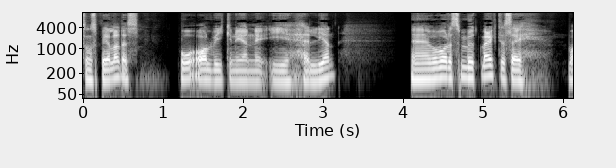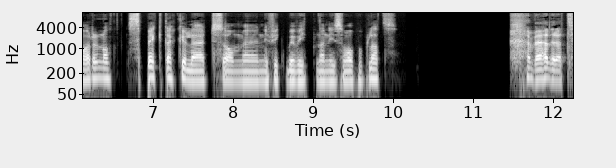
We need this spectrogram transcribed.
som spelades på Alviken igen i- i helgen. Eh, vad var det som utmärkte sig? Var det något spektakulärt som eh, ni fick bevittna, ni som var på plats? Vädret.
